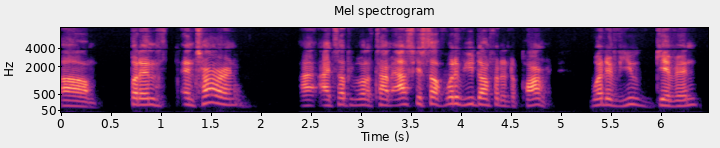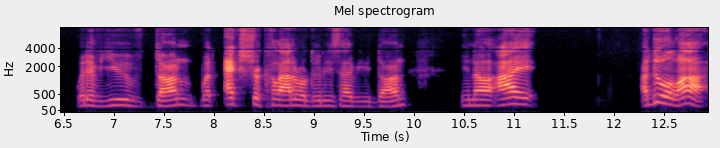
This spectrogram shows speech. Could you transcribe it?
Um, but in in turn, I, I tell people all the time, ask yourself, what have you done for the department? What have you given? What have you done? What extra collateral duties have you done? You know, I I do a lot.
